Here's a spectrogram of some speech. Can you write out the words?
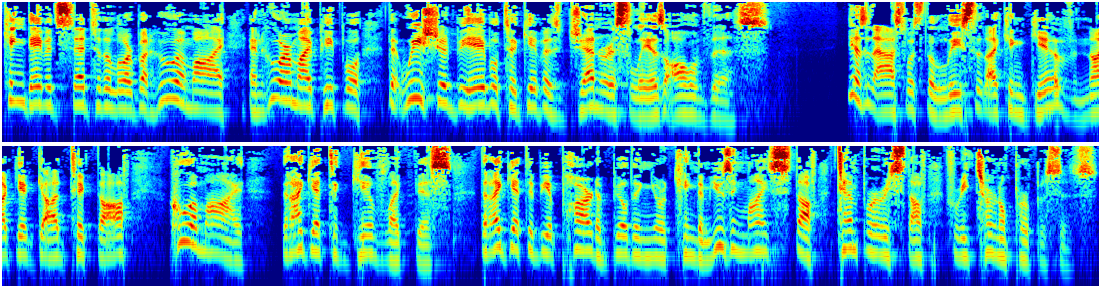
King David said to the Lord, but who am I and who are my people that we should be able to give as generously as all of this? He doesn't ask what's the least that I can give and not get God ticked off. Who am I that I get to give like this? That I get to be a part of building your kingdom, using my stuff, temporary stuff, for eternal purposes.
